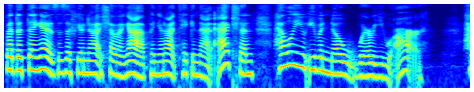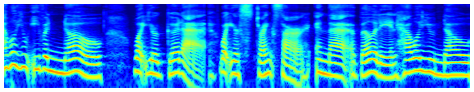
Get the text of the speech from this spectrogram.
But the thing is, is if you're not showing up and you're not taking that action, how will you even know where you are? How will you even know what you're good at, what your strengths are in that ability, and how will you know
